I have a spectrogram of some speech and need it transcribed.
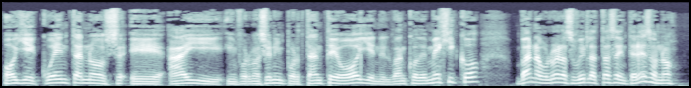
Oye, cuéntanos, eh, hay información importante hoy en el Banco de México. ¿Van a volver a subir la tasa de interés o no?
